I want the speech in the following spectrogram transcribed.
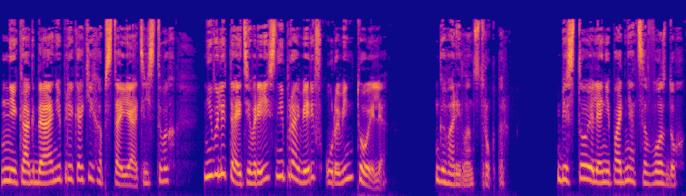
Никогда ни при каких обстоятельствах не вылетайте в рейс, не проверив уровень Тойля, — говорил инструктор. Без Тойля не подняться в воздух.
